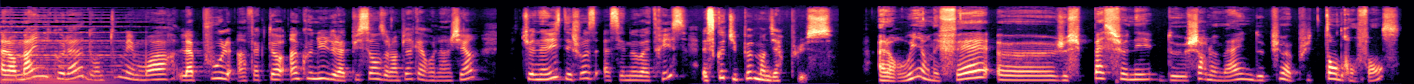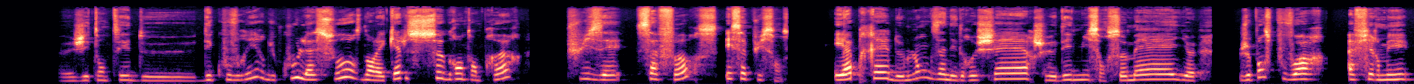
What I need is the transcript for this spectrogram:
Alors Marie-Nicolas, dans ton mémoire, La poule, un facteur inconnu de la puissance de l'Empire carolingien, tu analyses des choses assez novatrices. Est-ce que tu peux m'en dire plus? Alors oui, en effet, euh, je suis passionnée de Charlemagne depuis ma plus tendre enfance. Euh, J'ai tenté de découvrir du coup la source dans laquelle ce grand empereur puisait sa force et sa puissance. Et après de longues années de recherche, des nuits sans sommeil, je pense pouvoir affirmer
